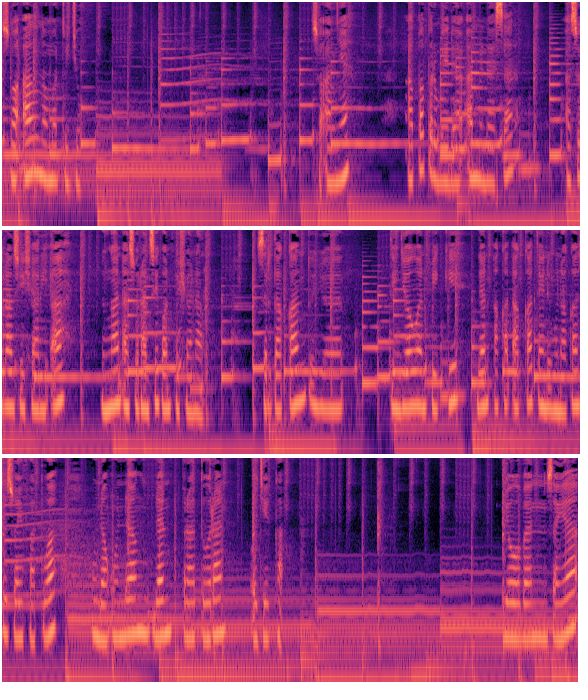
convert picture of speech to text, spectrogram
soal nomor 7. Soalnya, apa perbedaan mendasar asuransi syariah dengan asuransi konvensional? sertakan tujuan tinjauan fikih dan akad-akad yang digunakan sesuai fatwa, undang-undang, dan peraturan OJK. Jawaban saya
